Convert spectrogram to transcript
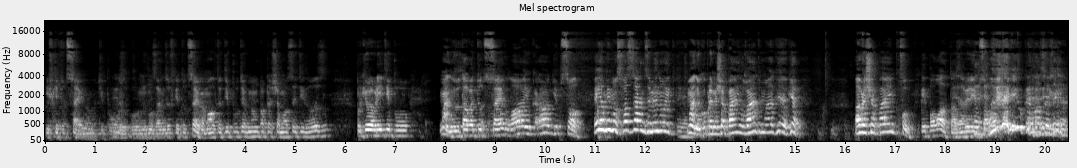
E fiquei tudo cego, tipo, o- nos meus anos eu fiquei tudo cego. A malta tipo teve mesmo para chamar o 112 porque eu abri tipo, mano, eu estava tudo cego lá e o caralho e o pessoal, ei, meu moço, fazes anos à meia-noite. Mano, eu comprei meu champanhe, levanto-me, o quê, o quê? Abre a champanhe, pô, fiquei para o lado, estás a ver? E o pessoal, ei, o caralho, sozinho.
